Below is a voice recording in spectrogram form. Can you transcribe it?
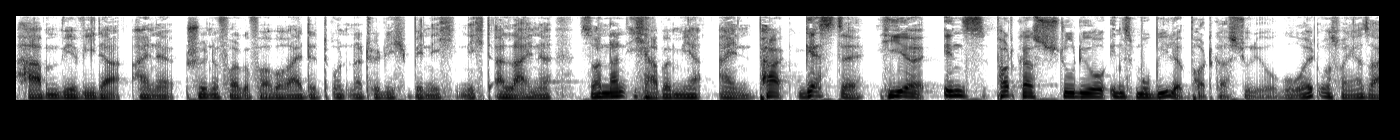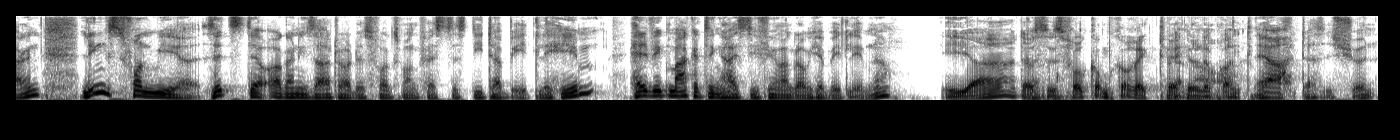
haben wir wieder eine schöne Folge vorbereitet. Und natürlich bin ich nicht alleine, sondern ich habe mir ein paar Gäste hier ins Podcaststudio, ins mobile Podcaststudio geholt, muss man ja sagen. Links von mir sitzt der Organisator des Volksbankfestes, Dieter Bethlehem. Hellweg Marketing heißt die Firma, glaube ich, ja Bethlehem, ne? Ja, das ist vollkommen korrekt, Herr genau. Hildebrand. Ja, das ist schön.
